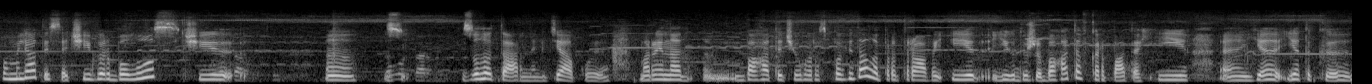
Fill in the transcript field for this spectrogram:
помилятися, чи верболос, чи е, з- золотарник. Дякую. Марина багато чого розповідала про трави, і їх дуже багато в Карпатах. І е, я, я так е,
